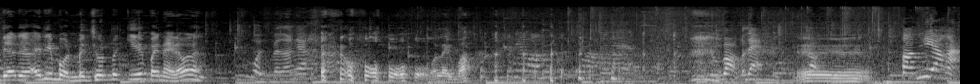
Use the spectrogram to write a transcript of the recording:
เดี๋ยวเดี๋ยวไอ้ที่บ่นเป็นชุดเมื่อกี้ไปไหนแล้วอะบ่นไปแล้วไงโอ้โหอะไรวะหนูบอกก็ได้เออตอนเที่ยงอะ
